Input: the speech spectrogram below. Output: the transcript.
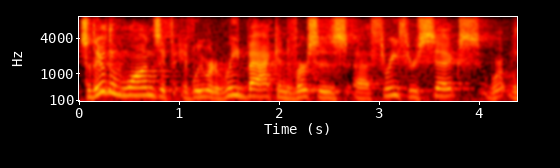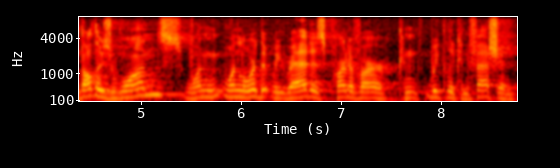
So they're the ones, if, if we were to read back into verses uh, three through six, with all those ones, one, one Lord that we read as part of our con- weekly confession,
